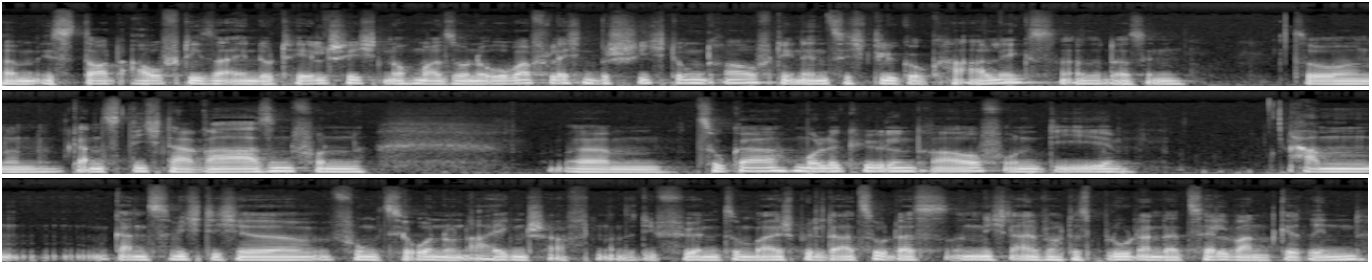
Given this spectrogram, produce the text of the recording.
ähm, ist dort auf dieser Endothelschicht nochmal so eine Oberflächenbeschichtung drauf, die nennt sich Glykokalix. Also da sind so ein ganz dichter Rasen von ähm, Zuckermolekülen drauf und die haben ganz wichtige Funktionen und Eigenschaften. Also die führen zum Beispiel dazu, dass nicht einfach das Blut an der Zellwand gerinnt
